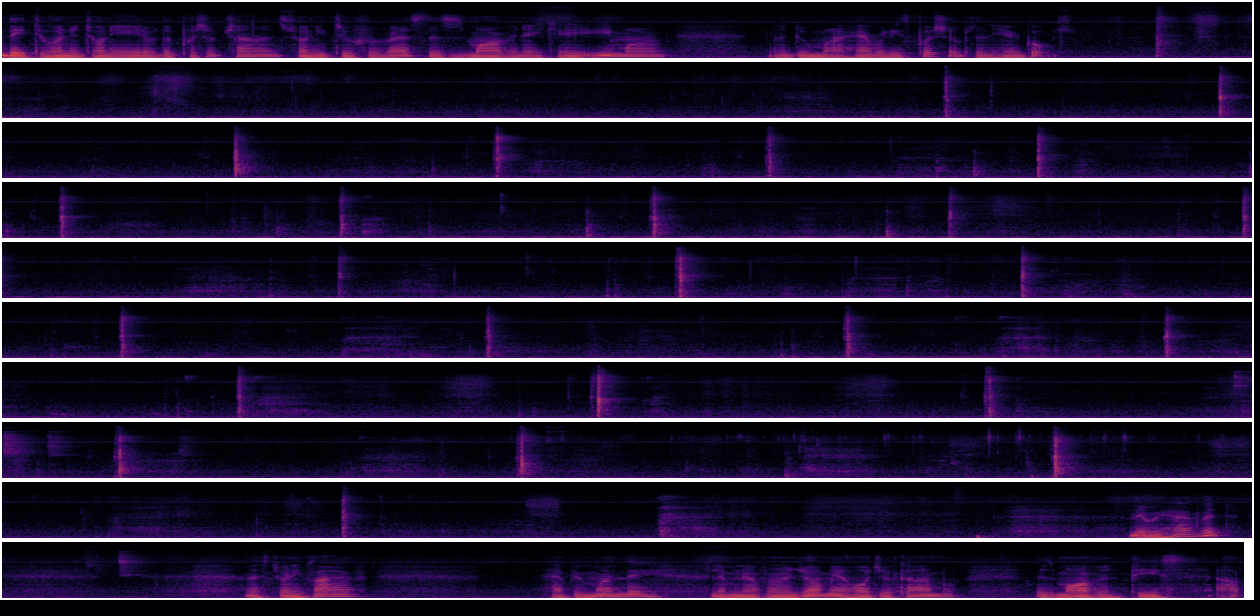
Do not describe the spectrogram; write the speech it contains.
Day 228 of the push-up challenge, 22 for vets. This is Marvin, aka E Marv. I'm gonna do my hand release push-ups, and here goes. There we have it. That's 25. Happy Monday. Let me know if you enjoy me. I hold you accountable. This is Marvin. Peace out.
